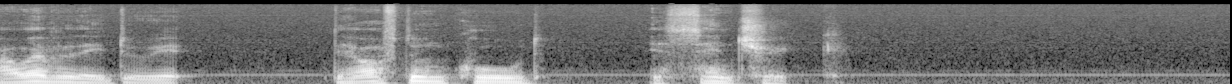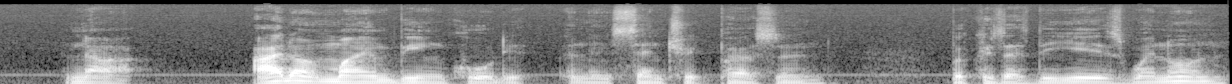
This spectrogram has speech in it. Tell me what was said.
however they do it, they're often called eccentric. Now, I don't mind being called an eccentric person because as the years went on,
